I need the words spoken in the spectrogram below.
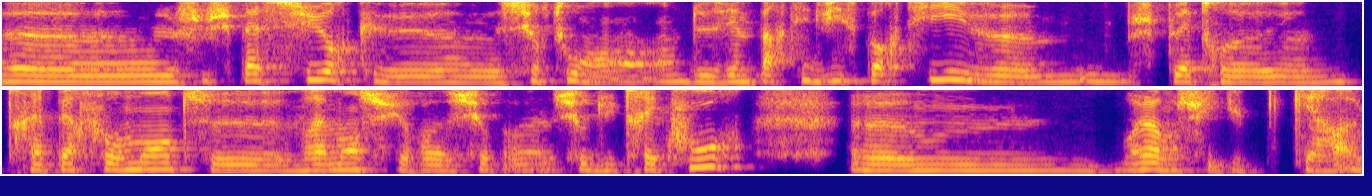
Euh, je, suis pas sûre que, surtout en, deuxième partie de vie sportive, euh, je peux être euh, très performante vraiment sur sur sur du très court. voilà, je fais du 41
